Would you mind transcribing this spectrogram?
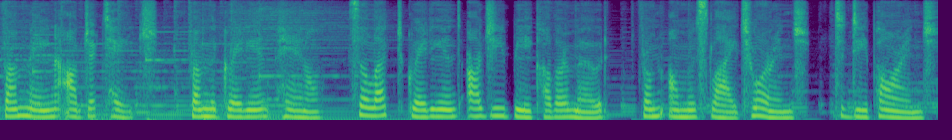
from main object H. From the gradient panel, select gradient RGB color mode, from almost light orange, to deep orange.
